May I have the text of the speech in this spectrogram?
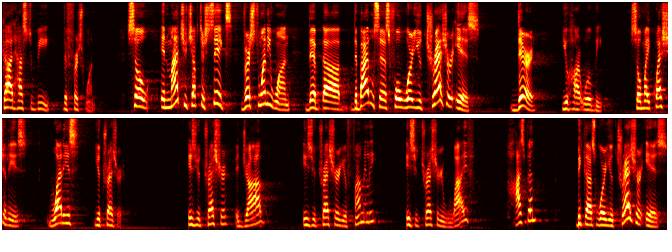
God has to be the first one. So in Matthew chapter 6, verse 21, the, uh, the Bible says, For where your treasure is, there your heart will be. So, my question is, what is your treasure? Is your treasure a job? Is your treasure your family? Is your treasure your wife, husband? Because where your treasure is,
